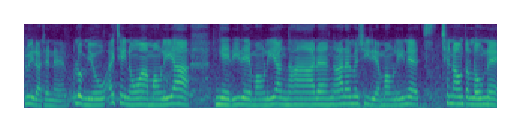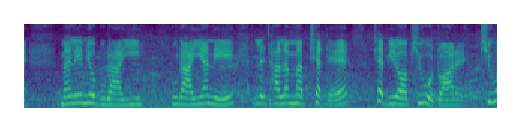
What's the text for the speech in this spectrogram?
တွေ့တာထက်နဲ့အဲ့လိုမျိုးအဲ့ချိန်တုန်းကမောင်လေးကငယ်သေးတယ်မောင်လေးက9တန်း9တန်းမရှိတယ်မောင်လေးနဲ့ချင်းတောင်းတစ်လုံးနဲ့မန်းလေးမျိုးဘူရာကြီးဘူရာကြီးကနေလက်ထားလက်မှတ်ဖြတ်တယ်ဖြတ်ပြီးတော့ဖြူးကိုတွားတယ်ဖြူးက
